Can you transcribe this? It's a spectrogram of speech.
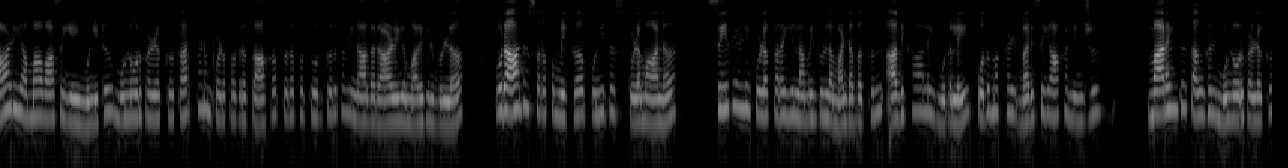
ஆடி அமாவாசையை முன்னிட்டு முன்னோர்களுக்கு தர்ப்பணம் கொடுப்பதற்காக திருப்பத்தூர் திருத்தளிநாதர் ஆலயம் அருகில் உள்ள புராண சிறப்புமிக்க புனித குளமான சீதேளி குளக்கரையில் அமைந்துள்ள மண்டபத்தில் அதிகாலை முதலே பொதுமக்கள் வரிசையாக நின்று மறைந்த தங்கள் முன்னோர்களுக்கு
